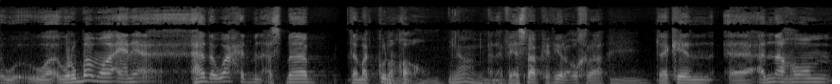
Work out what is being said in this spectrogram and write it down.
و- وربما يعني هذا واحد من أسباب تمكنهم. بقائهم. نعم. في أسباب كثيرة أخرى. لكن آه، أنهم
